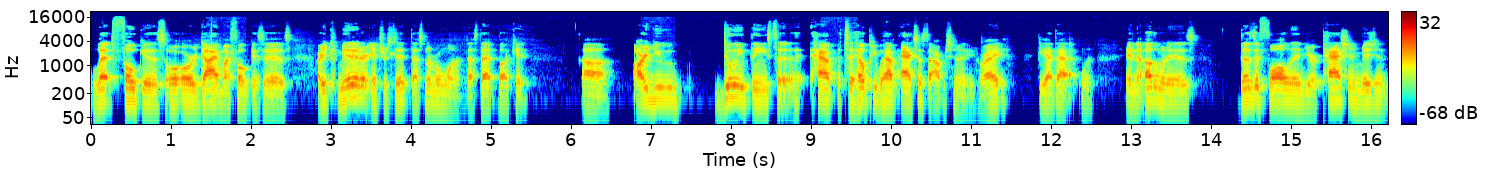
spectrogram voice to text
let focus or, or guide my focus is: Are you committed or interested? That's number one. That's that bucket. Uh, are you doing things to have to help people have access to opportunity? Right, you got that one, and the other one is: Does it fall in your passion, vision,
